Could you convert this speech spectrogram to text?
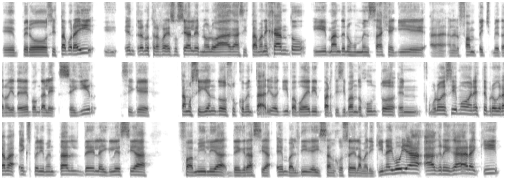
Eh, pero si está por ahí, y entre a nuestras redes sociales, no lo haga si está manejando y mándenos un mensaje aquí a- en el fanpage Metanoia TV, póngale seguir. Así que estamos siguiendo sus comentarios aquí para poder ir participando juntos en, como lo decimos, en este programa experimental de la Iglesia Familia de Gracia en Valdivia y San José de la Mariquina. Y voy a agregar aquí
